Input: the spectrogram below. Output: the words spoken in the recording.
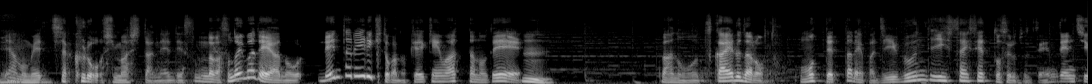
いやもうめっちゃ苦労しましたね。でそだからその今まであのレンタルエレキとかの経験はあったので、うん。あの使えるだろうと思ってったらやっぱ自分で実際セットすると全然違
